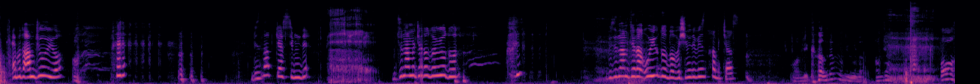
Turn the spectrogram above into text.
E bu da amca uyuyor. Biz ne yapacağız şimdi? Bütün amcalar uyuyordu. Bizim amcalar uyuyordu baba. Şimdi biz ne yapacağız? Amcayı kaldıramıyor muyuz buradan? Amca. Oh.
